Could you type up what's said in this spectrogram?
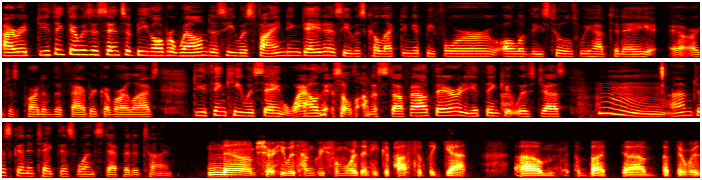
Ira, do you think there was a sense of being overwhelmed as he was finding data, as he was collecting it before all of these tools we have today are just part of the fabric of our lives? Do you think he was saying, wow, there's a lot of stuff out there? Or do you think it was just, hmm, I'm just going to take this one step at a time? No, I'm sure he was hungry for more than he could possibly get. Um, but uh, but there was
